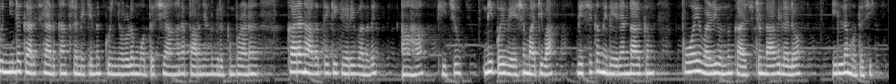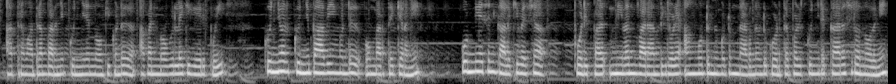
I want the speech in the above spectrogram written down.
കുഞ്ഞിന്റെ കരച്ചിലടക്കാൻ ശ്രമിക്കുന്ന കുഞ്ഞോളോട് മുത്തശ്ശി അങ്ങനെ പറഞ്ഞുകൊണ്ട് നിൽക്കുമ്പോഴാണ് കരൺ അകത്തേക്ക് കയറി വന്നത്. ആഹാ കിച്ചു നീ പോയി വേഷം മാറ്റി വാ. വിശക്കുന്നില്ലേ രണ്ടാൾക്കും? പോയ വഴിയൊന്നും കഴിച്ചിട്ടുണ്ടാവില്ലല്ലോ. ഇല്ല മുത്തശ്ശി അത്രമാത്രം പറഞ്ഞ് കുഞ്ഞിനെ നോക്കിക്കൊണ്ട് അവൻ മുകളിലേക്ക് കയറിപ്പോയി. കുഞ്ഞോൾ കുഞ്ഞു പാവിയും കൊണ്ട് ഉമ്മറത്തേക്ക് ഇറങ്ങി ഉണ്ണിയച്ചൻ കലക്കി വെച്ച പൊടിപ്പാൽ നീളൻ വരാന്തിയിലൂടെ അങ്ങോട്ടും ഇങ്ങോട്ടും നടന്നുകൊണ്ട് കൊടുത്തപ്പോൾ കുഞ്ഞിന്റെ കരച്ചിലൊന്ന് ഒതുങ്ങി.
